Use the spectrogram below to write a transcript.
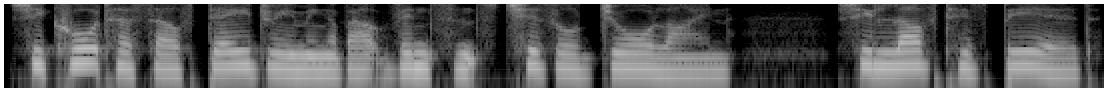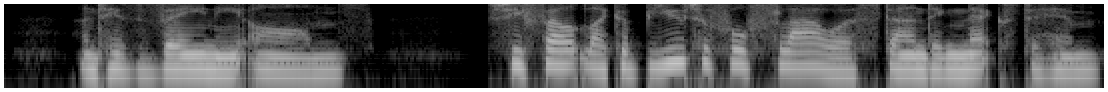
She caught herself daydreaming about Vincent's chiseled jawline. She loved his beard and his veiny arms. She felt like a beautiful flower standing next to him.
